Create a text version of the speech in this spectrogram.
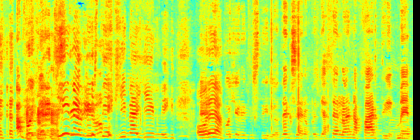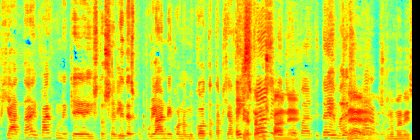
αποχαιρετιστήριο. Δεις τι έχει να γίνει; Ένα Ωραία. αποχαιρετιστήριο. Δεν ξέρω, παιδιά. Θέλω ένα πάρτι με πιάτα. Υπάρχουν και ιστοσελίδες που πουλάνε οικονομικότατα πιάτα. Έχεις αυτά που κάνει σπάνε. τέτοιο πάρτι. Τα Ναι, ίδια. μ' αρέσει Ναι, πάρα ρε, πολύ. σου βρούμε εμείς.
